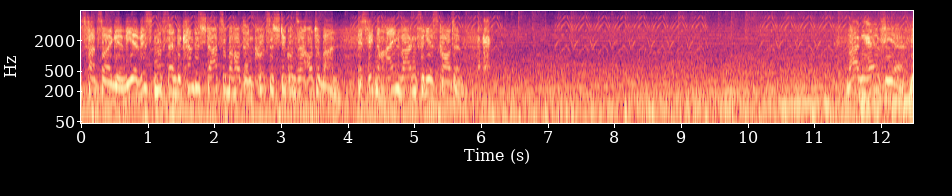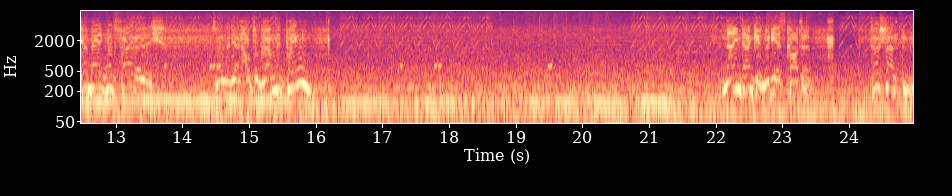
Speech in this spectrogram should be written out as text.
Einsatzfahrzeuge. Wie ihr wisst, nutzt ein bekanntes Staatsoberhaupt ein kurzes Stück unserer Autobahn. Es fehlt noch ein Wagen für die Eskorte. Wagen 11 hier. Wir melden uns freiwillig. Sollen wir dir ein Autogramm mitbringen? Nein, danke, nur die Eskorte. Verstanden.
